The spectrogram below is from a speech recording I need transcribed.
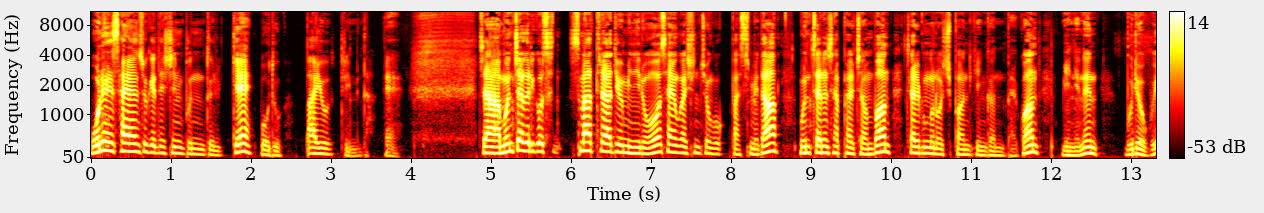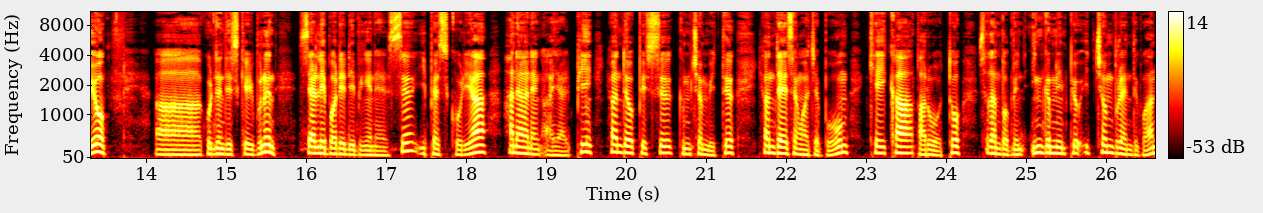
오늘 사연 소개되신 분들께 모두 빠유 드립니다. 예. 자, 문자 그리고 스마트 라디오 미니로 사연과 신청곡 받습니다. 문자는 48,000번, 짧은 건 50원, 긴 건 100원, 미니는 무료고요. 아, 골든디스크 일부는 셀리버리 리빙앤헬스, 이페스 코리아, 하나은행 IRP, 현대오피스, 금천미트, 현대해상화재보험, 케이카, 바로오토, 사단법인 임금님표 이천 브랜드관,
